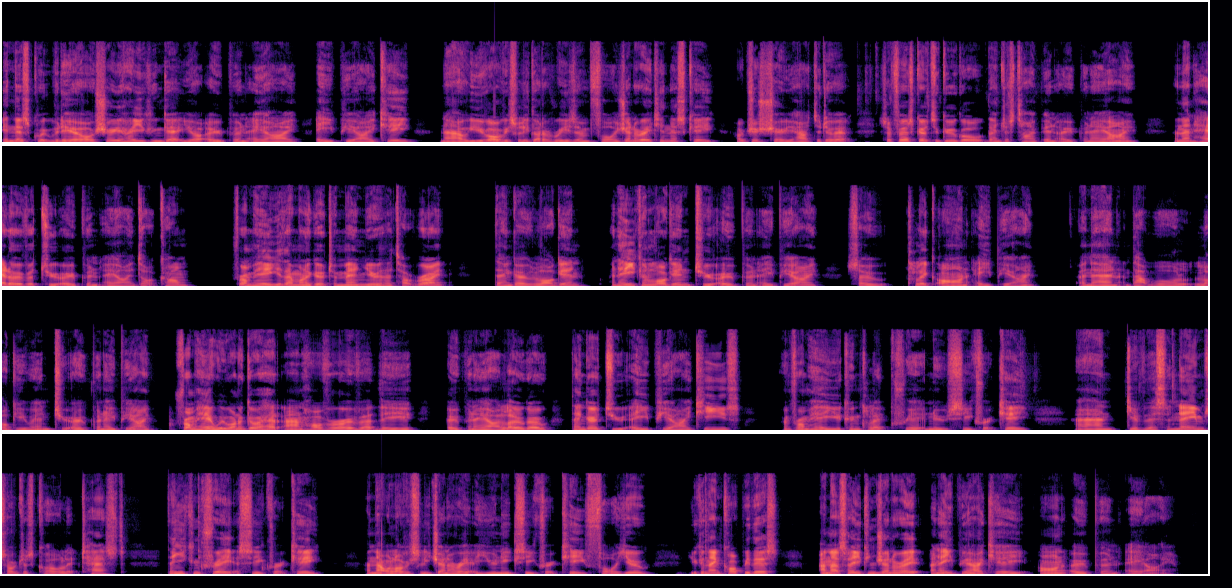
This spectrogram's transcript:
In this quick video, I'll show you how you can get your OpenAI API key. Now, you've obviously got a reason for generating this key. I'll just show you how to do it. So first go to Google, then just type in OpenAI, and then head over to openai.com. From here, you then want to go to menu in the top right, then go log in, and here you can log in to OpenAPI. So click on API, and then that will log you into OpenAPI. From here, we want to go ahead and hover over the OpenAI logo, then go to API keys, and from here you can click create a new secret key and give this a name, so I'll just call it test. Then you can create a secret key, and that will obviously generate a unique secret key for you. You can then copy this, and that's how you can generate an API key on OpenAI.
